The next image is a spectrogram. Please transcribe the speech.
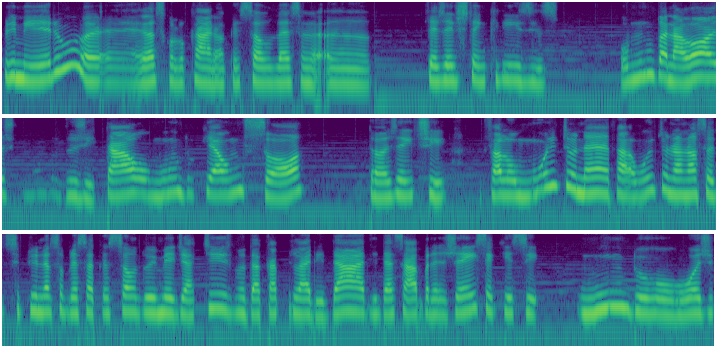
primeiro, é, elas colocaram a questão dessa, uh, que a gente tem crises, o mundo analógico, o mundo digital, o mundo que é um só. Então a gente falou muito, né? Fala muito na nossa disciplina sobre essa questão do imediatismo, da capilaridade, dessa abrangência que esse mundo hoje,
